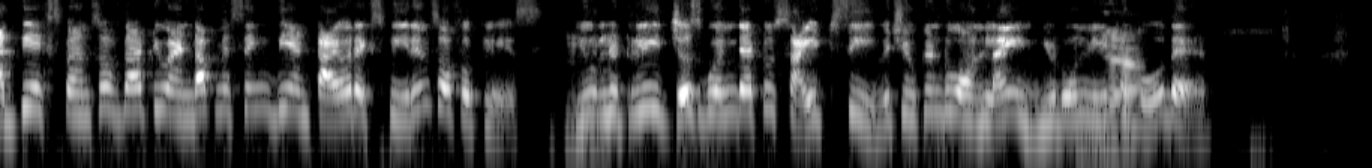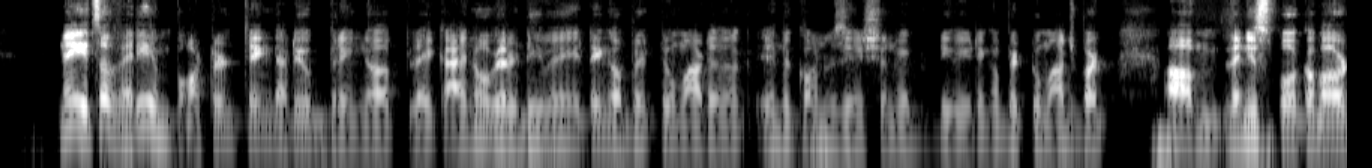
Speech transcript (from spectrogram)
at the expense of that you end up missing the entire experience of a place you Hmm. literally just going there to sightsee which you can do online you don't need Yeah. to go there No, it's a very important thing that you bring up. Like, I know we're deviating a bit too much in the, in the conversation, we're deviating a bit too much. But um, when you spoke about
